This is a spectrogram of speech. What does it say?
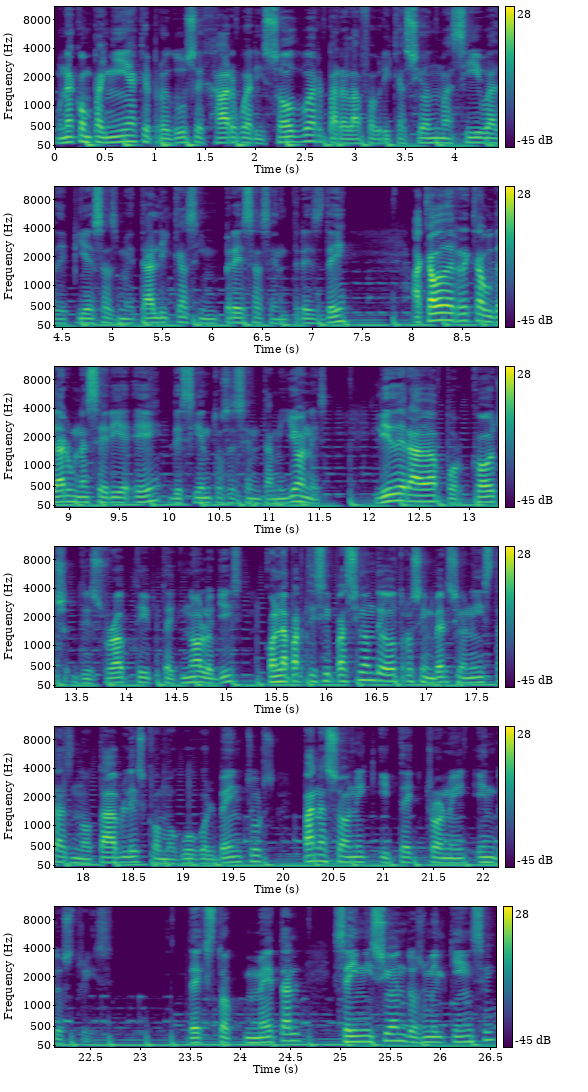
una compañía que produce hardware y software para la fabricación masiva de piezas metálicas impresas en 3D, acaba de recaudar una serie E de 160 millones, liderada por Coach Disruptive Technologies, con la participación de otros inversionistas notables como Google Ventures, Panasonic y Tektronic Industries. Desktop Metal se inició en 2015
